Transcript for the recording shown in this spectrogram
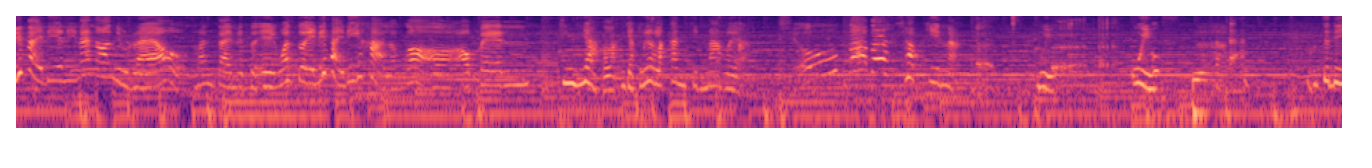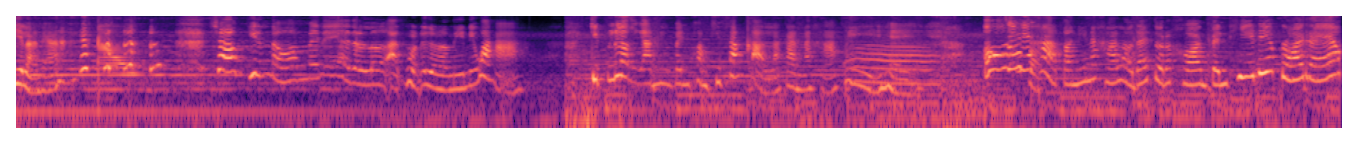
นิสัยดีอันนี้แน่นอนอยู่แล้ว มั่นใจในตัวเองว่าตัวเองนิสัยดีค่ะ แล้วก็เออเอาเป็นกินอยากรักอยากเลือกรักกันกินมากเลยอะโอ้บ้าชอบกินอะอุ้ยอุ้ยจะดีเหรอเนี่ยชอบกินแต่ว่าไม่ได้อยากจะเลอะอัดคนอื่นแบบนี้นี่หว่า กิบเลือกอีกอันหนึงเป็นความคิดสร้างสรรค์ละกันนะคะนี่แฮโอเคค่ะ ตอนนี้นะคะเราได้ตัวละครเป็นที่เรียบร้อยแล้ว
